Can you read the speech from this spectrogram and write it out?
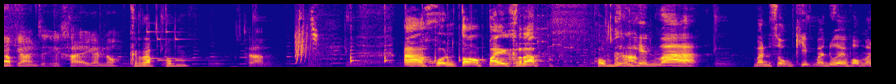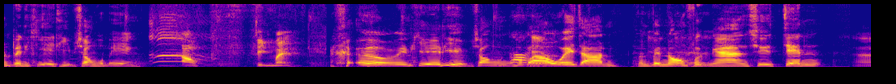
รัธีบการจะคล้ายๆกันเนาะครับผมครับ อะคนต่อไปครับ ผมเพิ่งครับเห็นว่ามันส่งคลิปมาด้วย เพราะมันเป็นครีเอทีฟช่องผมเอง เอ้าจริงไหมเออมันเป็นครีเอทีฟช่องพวกเราเว้ยจานมันเป็นน้องฝึกงานชื่อเจนอ่า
